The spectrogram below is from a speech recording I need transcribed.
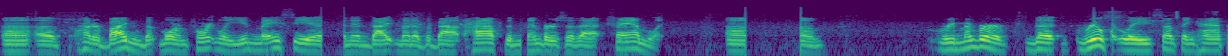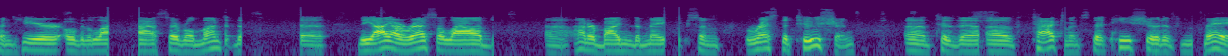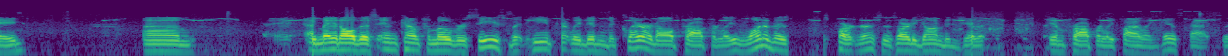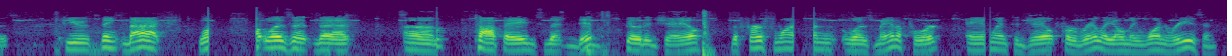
uh, of Hunter Biden, but more importantly, you may see a, an indictment of about half the members of that family. Remember that recently something happened here over the last, last several months. The, the IRS allowed uh, Hunter Biden to make some restitution uh, to them of tax payments that he should have made. Um, he made all this income from overseas, but he apparently didn't declare it all properly. One of his partners has already gone to jail improperly filing his taxes. If you think back, what, was it that um, top aides that did go to jail. The first one was Manafort, and went to jail for really only one reason,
